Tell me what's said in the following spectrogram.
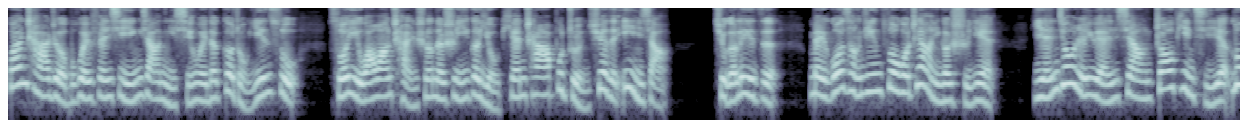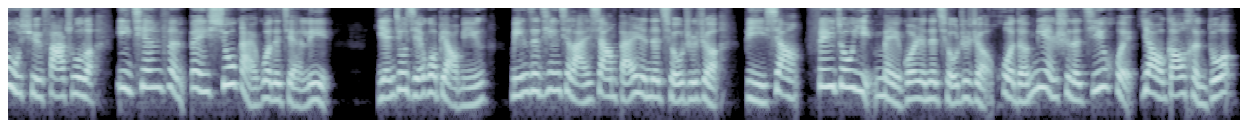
观察者不会分析影响你行为的各种因素，所以往往产生的是一个有偏差、不准确的印象。举个例子，美国曾经做过这样一个实验：研究人员向招聘企业陆续发出了一千份被修改过的简历。研究结果表明，名字听起来像白人的求职者比像非洲裔美国人的求职者获得面试的机会要高很多。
